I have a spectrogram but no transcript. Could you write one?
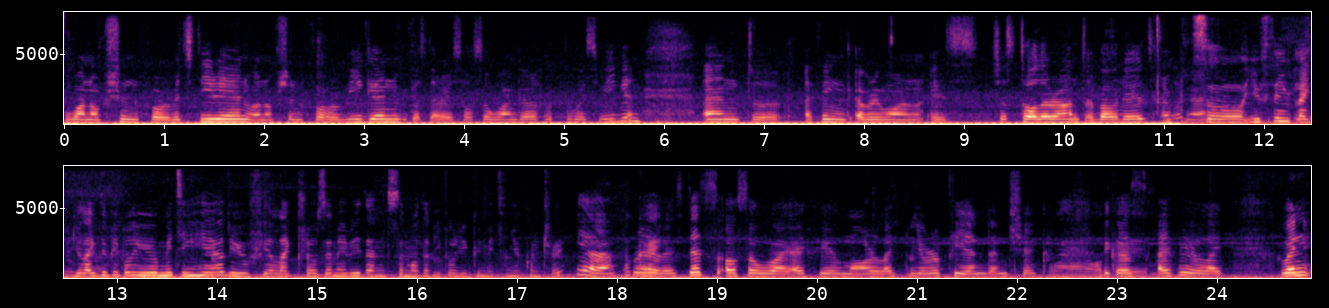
one option for vegetarian, one option for vegan, because there is also one girl who, who is vegan. And uh, I think everyone is just tolerant about it. Okay. Yeah. So you think like you like the people you're meeting here? Do you feel like closer maybe than some other people you can meet in your country? Yeah, Okay. really. That's also why I feel more like European than Czech. Wow. okay. because. I feel like when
